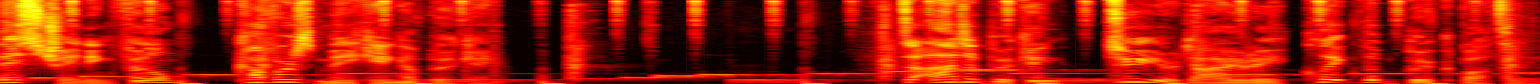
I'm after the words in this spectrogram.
This training film covers making a booking. To add a booking to your diary, click the Book button.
